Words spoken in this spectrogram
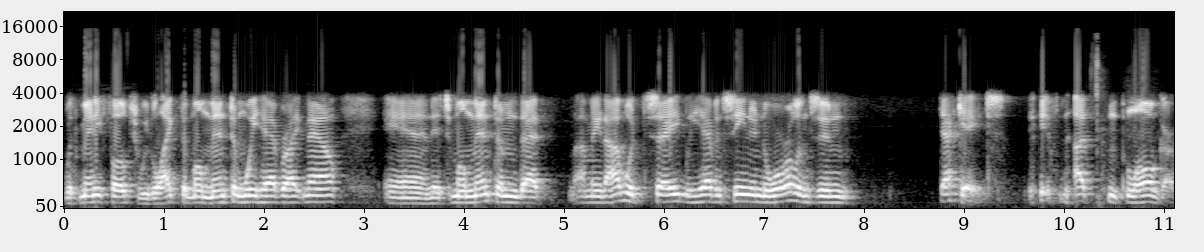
with many folks. We like the momentum we have right now, and it's momentum that I mean, I would say we haven't seen in New Orleans in decades, if not longer.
